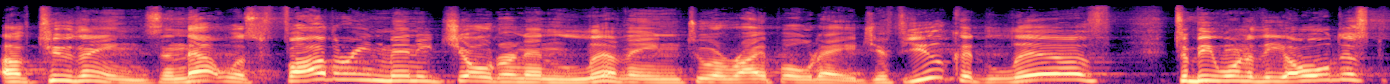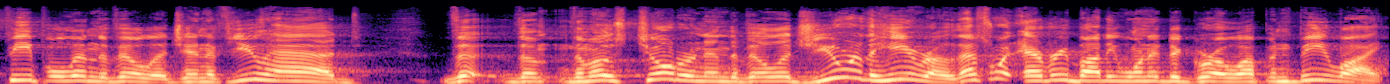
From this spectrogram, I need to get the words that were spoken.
of two things, and that was fathering many children and living to a ripe old age. If you could live to be one of the oldest people in the village, and if you had the, the, the, most children in the village, you were the hero. That's what everybody wanted to grow up and be like.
